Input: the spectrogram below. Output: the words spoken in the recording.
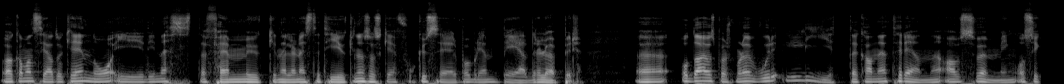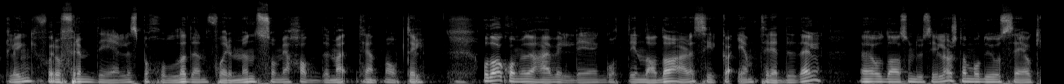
Og da kan man si at ok, nå i de neste fem ukene eller neste ti ukene så skal jeg fokusere på å bli en bedre løper. Eh, og da er jo spørsmålet hvor lite kan jeg trene av svømming og sykling for å fremdeles beholde den formen som jeg hadde meg, trent meg opp til. Og da kommer jo det her veldig godt inn. Da Da er det ca. en tredjedel. Uh, og da, som du sier, Lars, da må du jo se ok,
